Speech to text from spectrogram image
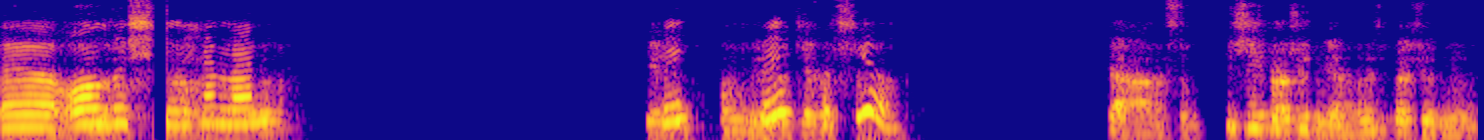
eee, oldu şimdi hemen ve, ve kasıyor. Ya anasını. Bir şey kaçıyordu yani. Polis kaçıyordu yani.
